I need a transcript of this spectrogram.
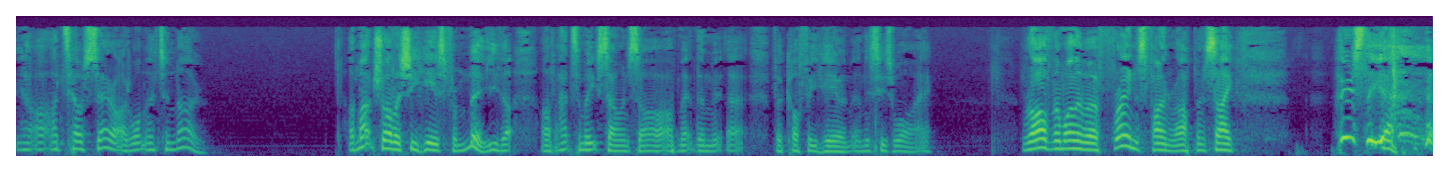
You know, I, I'd tell Sarah I'd want her to know. I'd much rather she hears from me that I've had to meet so and so, I've met them uh, for coffee here, and, and this is why, rather than one of her friends phone her up and say, Who's the uh,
